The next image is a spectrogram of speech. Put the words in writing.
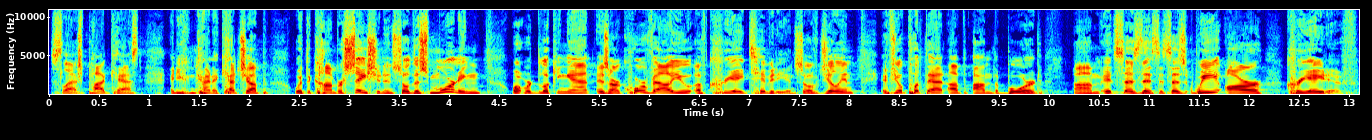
slash podcast, and you can kind of catch up with the conversation. And so this morning, what we're looking at is our core value of creativity. And so if Jillian, if you'll put that up on the board, um, it says this, it says, we are creative.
